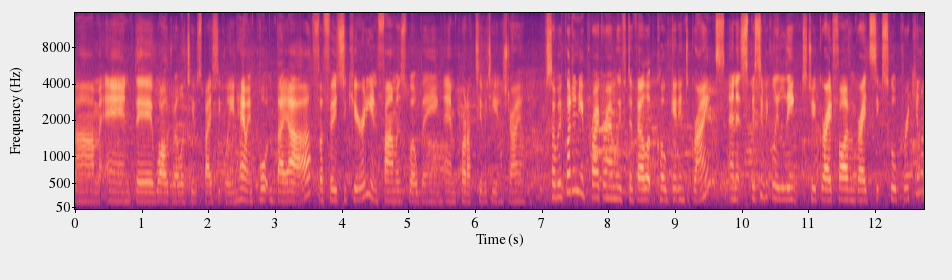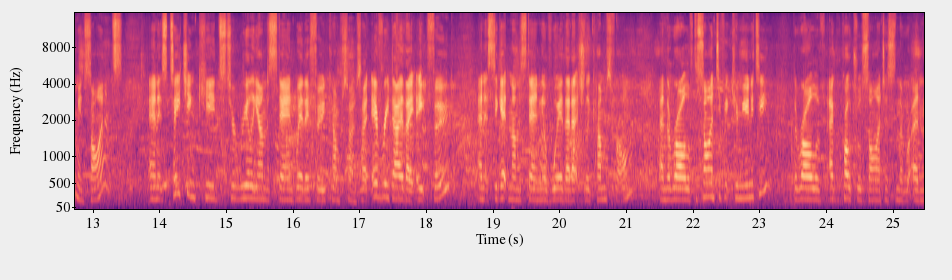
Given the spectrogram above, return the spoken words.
um, and their wild relatives, basically, and how important they are for food security and farmers' well-being and productivity in Australia. So we've got a new program we've developed called Get Into Grains, and it's specifically linked to grade five and grade six school curriculum in science, and it's teaching kids to really understand where their food comes from. So every day they eat food, and it's to get an understanding of where that actually comes from, and the role of the scientific community the role of agricultural scientists and the, and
